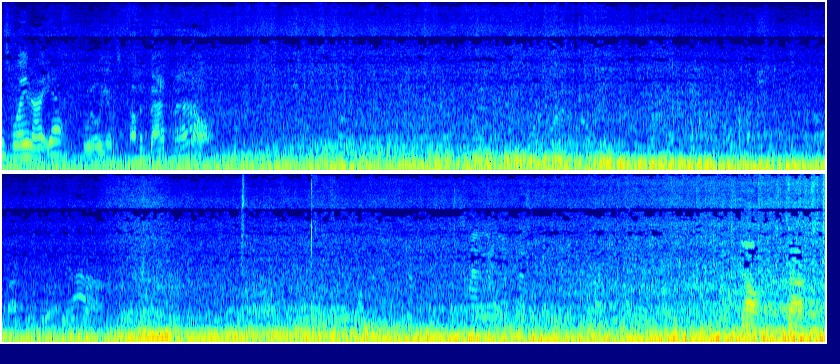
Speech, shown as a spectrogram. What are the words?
Is Wayne out yet? William's coming back now. Now, that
